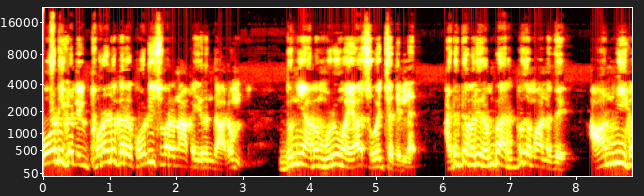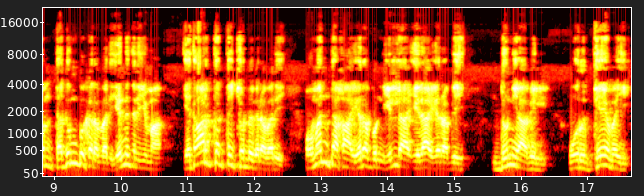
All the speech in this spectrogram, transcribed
கோடிகளில் புரளுகிற கோடீஸ்வரனாக இருந்தாலும் துன்யாவை முழுமையா சுவைச்சதில்லை. அடுத்த வரி ரொம்ப அற்புதமானது. ஆன்மீகம் ததும்புகிற வரி என்ன தெரியுமா? யதார்த்தத்தை சொல்லுகிற வரி ஒமன் தகா இரபுன் இல்லா இலா இரபி துன்யாவில் ஒரு தேவை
